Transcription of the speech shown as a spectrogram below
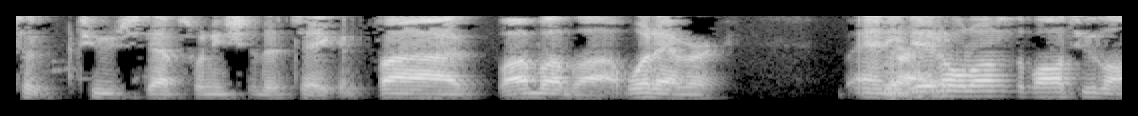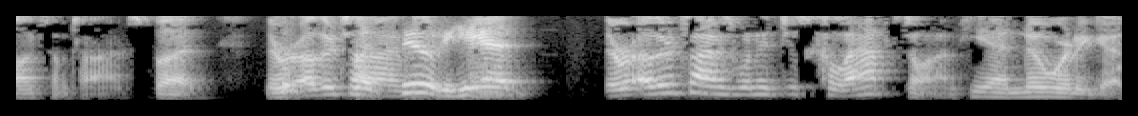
took two steps when he should have taken five. Blah blah blah. Whatever. And he Right. did hold on to the ball too long sometimes. But there were other But times. dude, he when- had there were other times when it just collapsed on him. He had nowhere to go.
